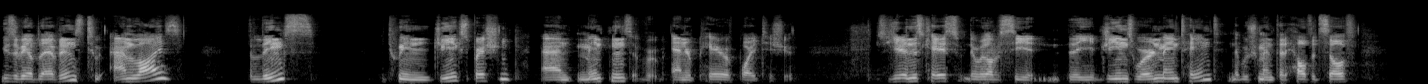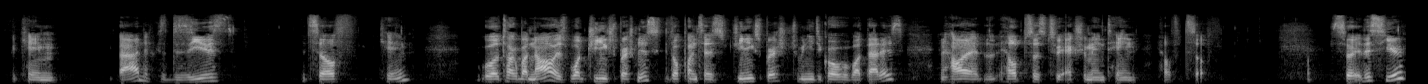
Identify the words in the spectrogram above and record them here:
use available evidence to analyze the links between gene expression and maintenance of, and repair of body tissue. So here in this case, there was obviously the genes weren't maintained, which meant that health itself became bad because disease itself came. What we'll talk about now is what gene expression is. The dot point says gene expression, so we need to go over what that is and how it helps us to actually maintain health itself. So this here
